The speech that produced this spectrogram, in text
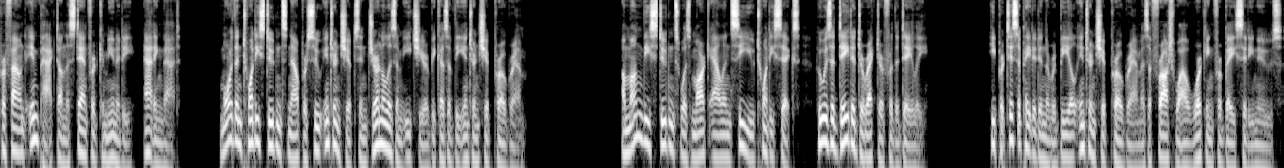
profound impact on the Stanford community, adding that more than 20 students now pursue internships in journalism each year because of the internship program. Among these students was Mark Allen CU26, who is a data director for the Daily. He participated in the Rebele internship program as a frosh while working for Bay City News.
